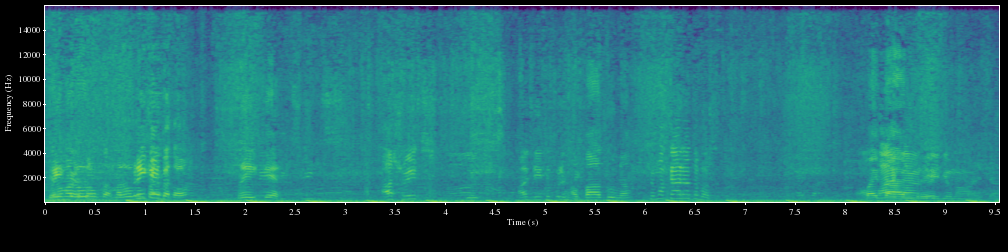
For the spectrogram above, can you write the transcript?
Pero marunong ka, marunong Breaker ba to? Breaker. Ah, switch. Ah, dito pala. Ah, bago na. So magkano to boss? 500. yung mga siya.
